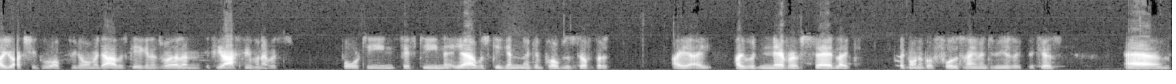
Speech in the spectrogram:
I actually grew up. You know, my dad was gigging as well, and if you asked me when I was 14, 15, yeah, I was gigging like in pubs and stuff. But I, I, I would never have said like I'm going to go full time into music because, um,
